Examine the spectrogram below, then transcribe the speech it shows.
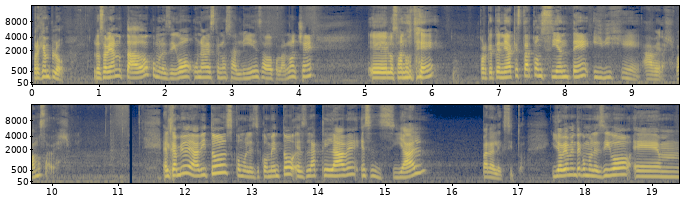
Por ejemplo, los había anotado, como les digo, una vez que no salí en sábado por la noche, eh, los anoté porque tenía que estar consciente y dije, a ver, vamos a ver. El cambio de hábitos, como les comento, es la clave esencial para el éxito. Y obviamente, como les digo, eh,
